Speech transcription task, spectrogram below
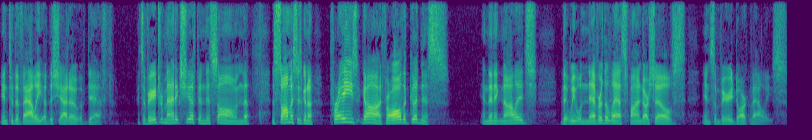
into the valley of the shadow of death. It's a very dramatic shift in this psalm. The, the psalmist is going to praise God for all the goodness and then acknowledge that we will nevertheless find ourselves in some very dark valleys.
